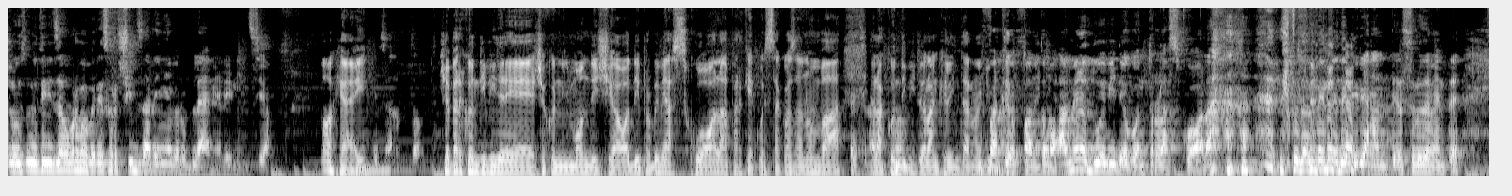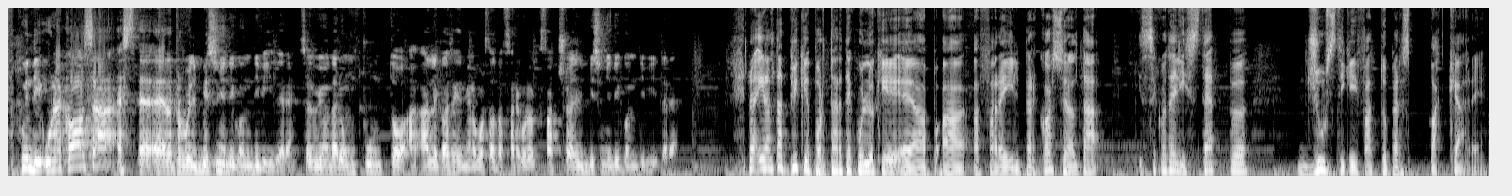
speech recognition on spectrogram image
lo, lo utilizzavo proprio per esorcizzare i miei problemi all'inizio. Ok. Esatto. Cioè per condividere, cioè con il mondo dici "Oh, ho dei problemi a scuola perché questa cosa non va, Esatto. allora condividerla anche all'interno Infatti di ho un cartone fatto tipo- almeno due video contro la scuola, totalmente deliranti, assolutamente. Quindi una cosa era proprio il bisogno di condividere. Se dobbiamo dare un punto alle cose che mi hanno portato a fare quello che faccio, è il bisogno di condividere. No, in realtà più che portarti a quello che è a, a- a fare il percorso, in realtà secondo te gli step giusti che hai fatto per spaccare,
